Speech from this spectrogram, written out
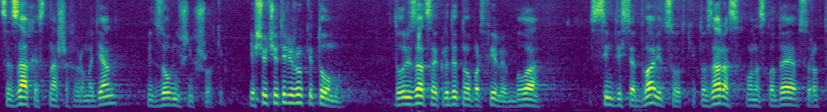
це захист наших громадян від зовнішніх шоків. Якщо 4 роки тому доларизація кредитного портфеля була 72%, то зараз вона складає 43%.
